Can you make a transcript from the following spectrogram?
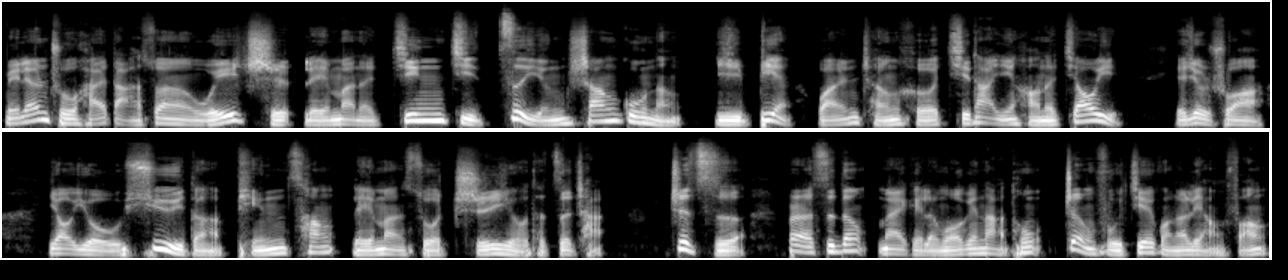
美联储还打算维持雷曼的经济自营商功能，以便完成和其他银行的交易。也就是说啊，要有序的平仓雷曼所持有的资产。至此，贝尔斯登卖给了摩根大通，政府接管了两房，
